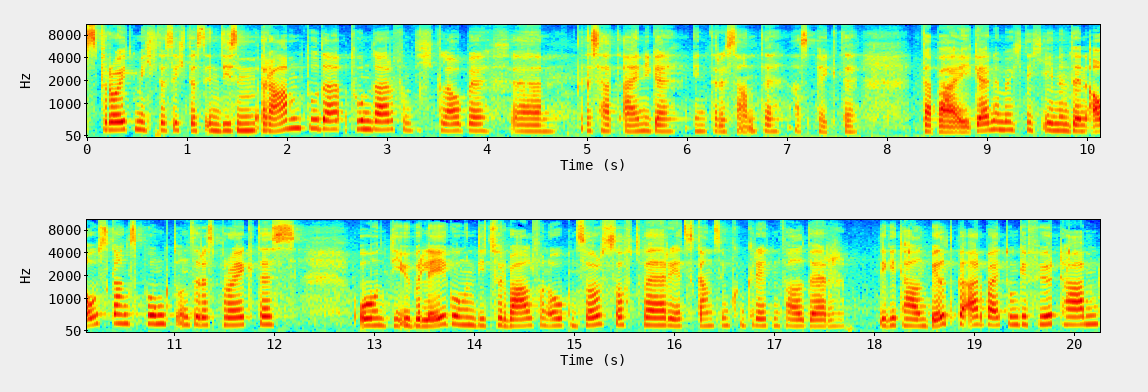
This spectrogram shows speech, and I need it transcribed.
es freut mich, dass ich das in diesem Rahmen tun darf und ich glaube, äh, es hat einige interessante Aspekte dabei. Gerne möchte ich Ihnen den Ausgangspunkt unseres Projektes und die Überlegungen, die zur Wahl von Open Source Software, jetzt ganz im konkreten Fall der digitalen Bildbearbeitung geführt haben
